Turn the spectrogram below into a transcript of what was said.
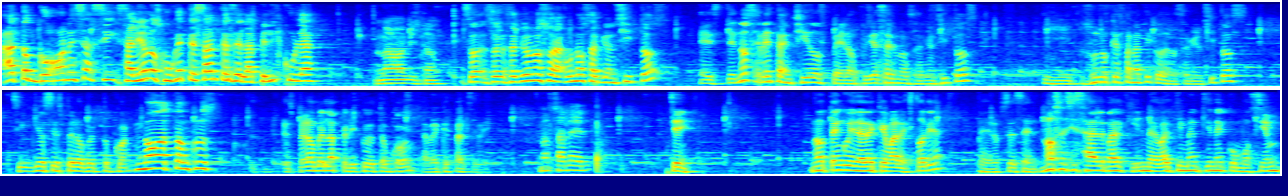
Ah, Top Gun, es así. Salieron los juguetes antes de la película. No he visto. So- so- salieron unos, unos avioncitos. Este, no se ven tan chidos, pero pues ya salen los avioncitos. Y pues uno que es fanático de los avioncitos. Sí, yo sí espero ver Top Gun. No a Tom Cruise. Espero ver la película de Top Gun, a ver qué tal se ve. No sale él. Sí. No tengo idea de qué va la historia, pero pues es él. No sé si sale Val Kilmer. Val Kilmer tiene como 100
